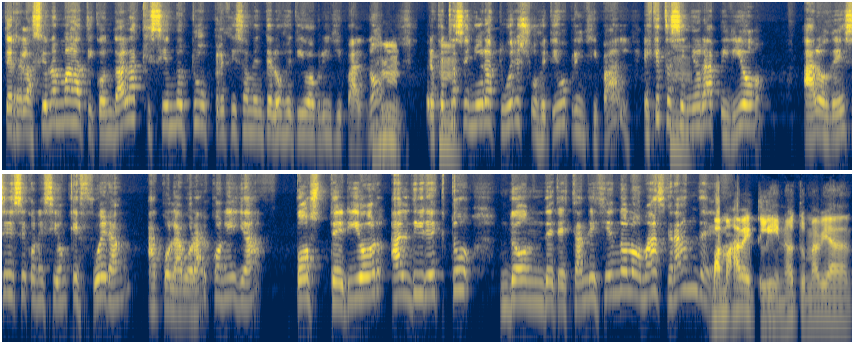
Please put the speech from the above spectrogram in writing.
te, relacionas más a ti con Dallas que siendo tú precisamente el objetivo principal, ¿no? Pero es que esta señora, tú eres su objetivo principal. Es que esta señora pidió a los de SS Conexión que fueran a colaborar con ella posterior al directo donde te están diciendo lo más grande. Vamos a ver Cli, ¿no? Tú me habías...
